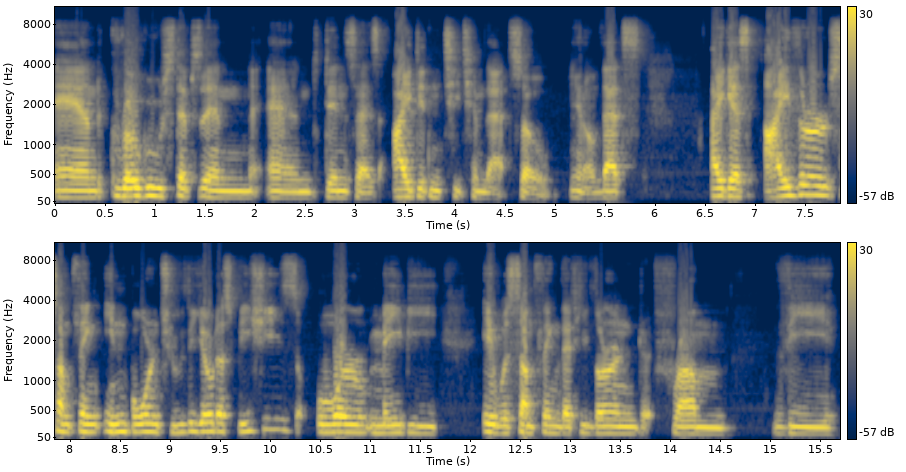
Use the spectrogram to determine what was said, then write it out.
And Grogu steps in and Din says, I didn't teach him that. So, you know, that's, I guess, either something inborn to the Yoda species or maybe it was something that he learned from the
